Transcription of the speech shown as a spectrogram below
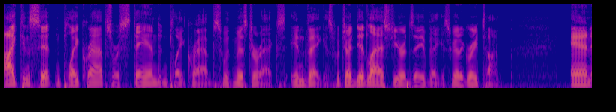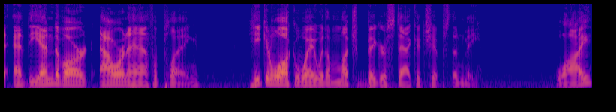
I can sit and play craps or stand and play craps with Mr. X in Vegas, which I did last year at Zay Vegas. We had a great time. And at the end of our hour and a half of playing, he can walk away with a much bigger stack of chips than me. Why?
